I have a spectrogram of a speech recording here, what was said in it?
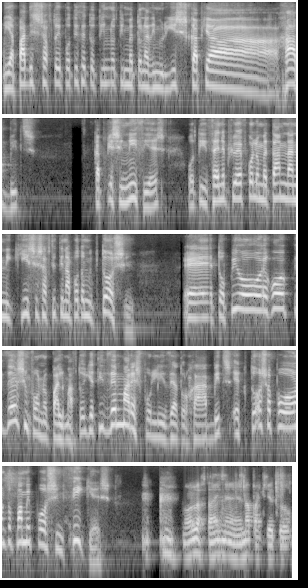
η απάντηση σε αυτό υποτίθεται ότι είναι ότι με το να δημιουργήσεις κάποια habits, κάποιες συνήθειες, ότι θα είναι πιο εύκολο μετά να νικήσεις αυτή την απότομη πτώση. Ε, το οποίο εγώ δεν συμφωνώ πάλι με αυτό, γιατί δεν μου αρέσει πολύ η ιδέα των habits, εκτός από να το πάμε υπό συνθήκες. Όλα αυτά είναι ένα πακέτο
